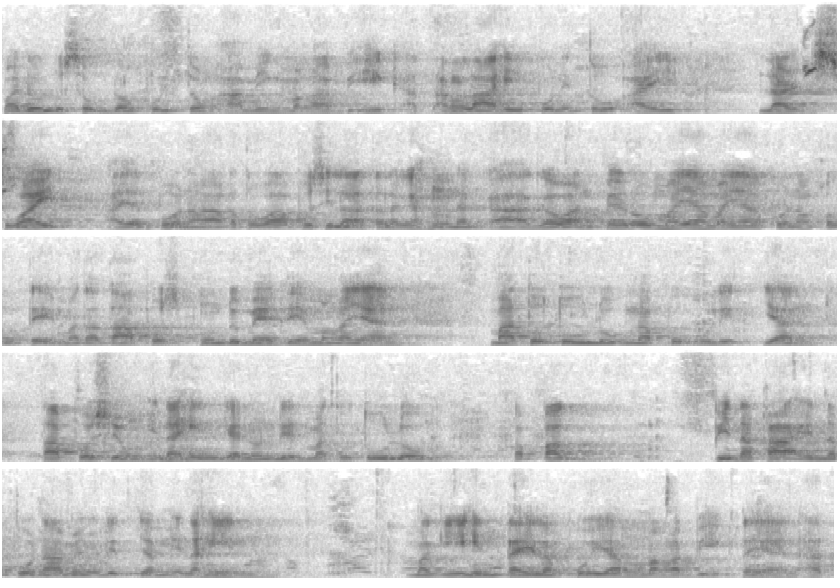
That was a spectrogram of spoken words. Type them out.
malulusog daw po itong aming mga biik at ang lahi po nito ay large white. Ayan po, nakakatuwa po sila, talagang nag-aagawan. Pero maya-maya po ng konti, matatapos pong dumede mga yan, matutulog na po ulit yan. Tapos yung inahin, ganun din matutulog. Kapag pinakain na po namin ulit yung inahin, maghihintay lang po yung mga biik na yan at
